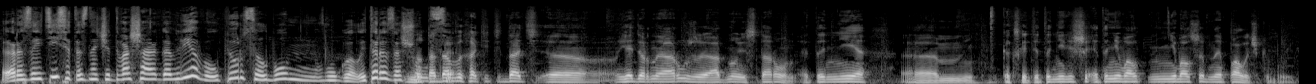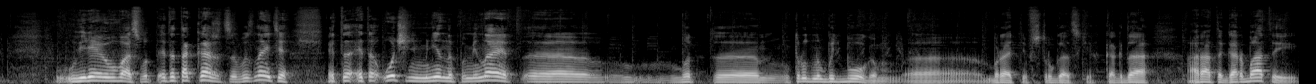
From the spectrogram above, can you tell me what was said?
разойтись это значит два шага влево, уперся лбом в угол, и ты разошелся. Но тогда вы хотите дать э, ядерное оружие одной из сторон. Это не, э, как сказать, это не, реши, это не, вол, не волшебная палочка будет. Уверяю вас, вот это так кажется. Вы знаете, это, это очень мне напоминает э, вот э, «Трудно быть Богом» э, братьев Стругацких, когда Арата Горбатый,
